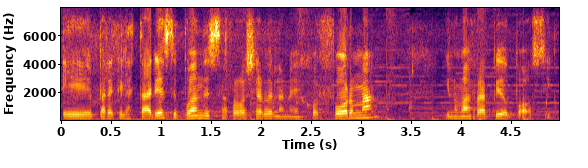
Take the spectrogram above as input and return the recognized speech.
eh, para que las tareas se puedan desarrollar de la mejor forma y lo más rápido posible.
